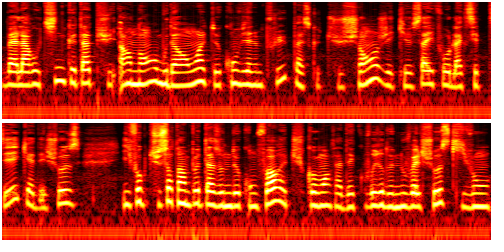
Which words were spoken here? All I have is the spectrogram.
bah, la routine que tu as depuis un an, au bout d'un moment, elle te convienne plus parce que tu changes et que ça, il faut l'accepter, qu'il y a des choses, il faut que tu sortes un peu de ta zone de confort et tu commences à découvrir de nouvelles choses qui vont,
